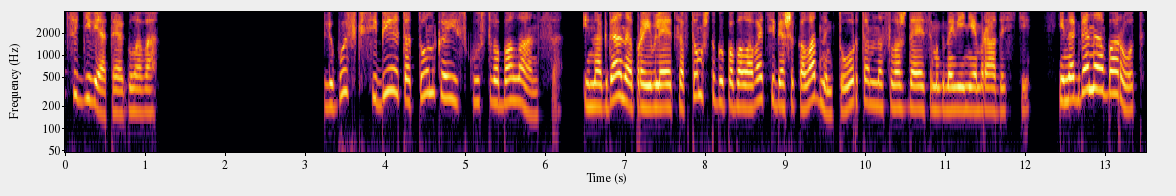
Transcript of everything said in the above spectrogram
Двадцать девятая глава. Любовь к себе — это тонкое искусство баланса. Иногда она проявляется в том, чтобы побаловать себя шоколадным тортом, наслаждаясь мгновением радости. Иногда наоборот,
